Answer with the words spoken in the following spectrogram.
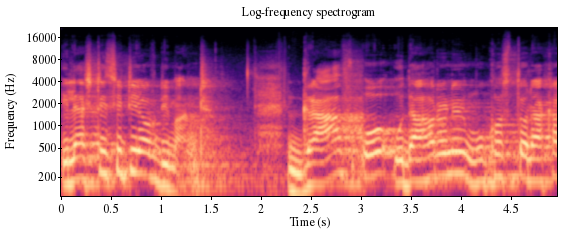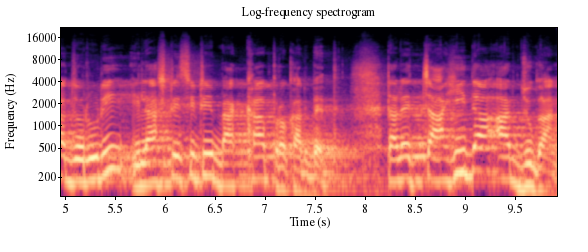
elasticity of demand graph ও উদাহরণের মুখস্থ রাখা জরুরি ইলাস্টিসিটি ব্যাখ্যা প্রকারভেদ। তাহলে চাহিদা আর যোগান।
